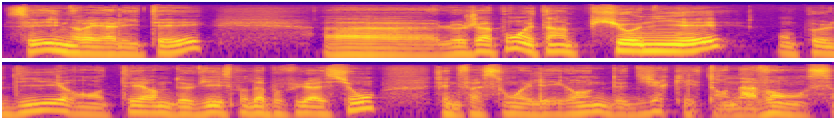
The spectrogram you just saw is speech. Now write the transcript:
C'est une réalité. le Japon est un pionnier on peut le dire, en termes de vieillissement de la population, c'est une façon élégante de dire qu'il est en avance.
